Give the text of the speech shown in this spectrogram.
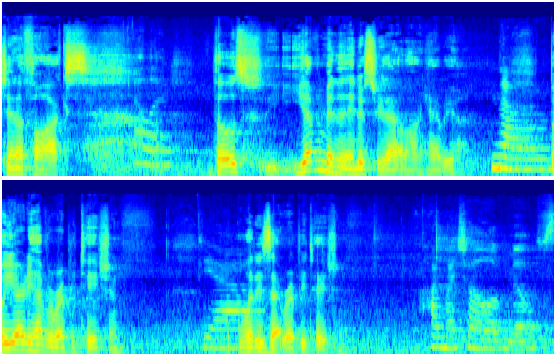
Jenna Foxx. Hello. Those you haven't been in the industry that long, have you? No. But you already have a reputation. Yeah. What is that reputation? Hi, my child of MILFs.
